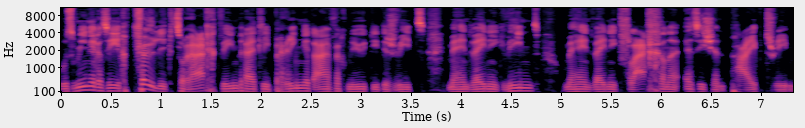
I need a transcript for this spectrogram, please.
aus meiner Sicht völlig zu Recht. Windrädchen bringen einfach nichts in der Schweiz. Wir haben wenig Wind, wir haben wenig Flächen. Es ist ein Pipe Dream.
